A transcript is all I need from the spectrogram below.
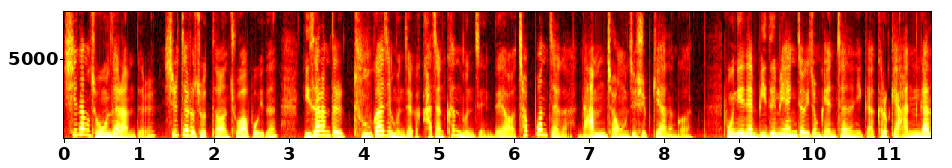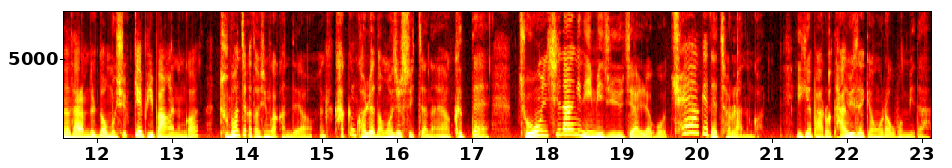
신앙 좋은 사람들, 실제로 좋던 좋아 보이든 이 사람들 두 가지 문제가 가장 큰 문제인데요. 첫 번째가 남 정죄 쉽게 하는 것. 본인의 믿음이 행적이 좀 괜찮으니까 그렇게 안 가는 사람들 너무 쉽게 비방하는 것. 두 번째가 더 심각한데요. 가끔 걸려 넘어질 수 있잖아요. 그때 좋은 신앙인 이미지 유지하려고 최악의 대처를 하는 것. 이게 바로 다윗의 경우라고 봅니다.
